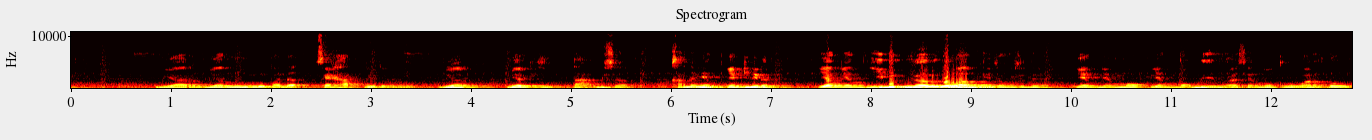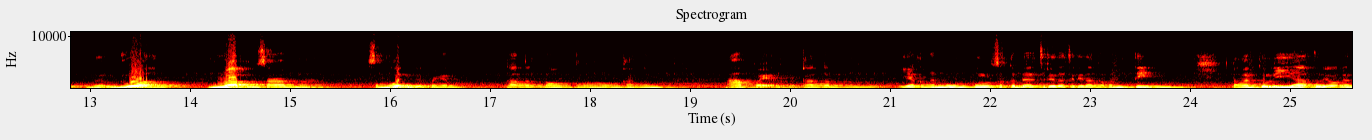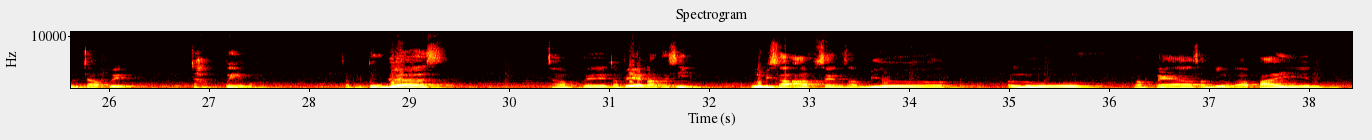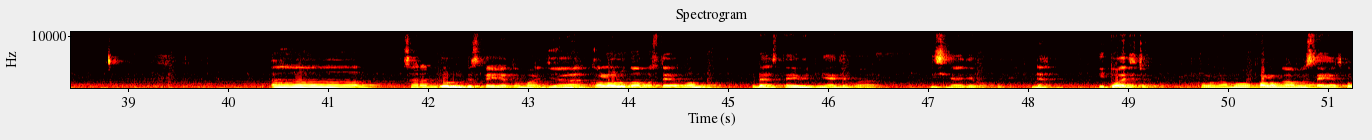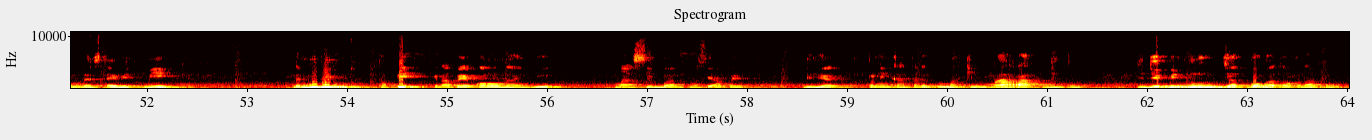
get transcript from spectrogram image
Biar biar lu, lu pada sehat gitu. Biar biar kita bisa karena yang yang gini dah yang yang hidup nggak lu doang gitu maksudnya. Yang yang mau yang mau bebas yang mau keluar tuh nggak lu doang. Gua pun sama. Semua juga pengen kangen nongkrong kangen apa ya namanya kangen ya kangen ngumpul sekedar cerita cerita nggak penting. Kangen kuliah kuliah online tuh capek. Capek banget. Capek tugas. Capek tapi enaknya sih lu bisa absen sambil lu ngepel sambil ngapain. Eh saran gue lu udah stay at home aja. Kalau lu nggak mau stay at home udah stay with me aja mah di sini aja sama gue udah itu aja cukup kalau nggak mau kalau nggak mau stay at home udah stay with me. Dan gue bingung tuh tapi kenapa ya corona ini masih ba masih apa ya? Dilihat peningkatannya tuh makin marak gitu. Didiemin melunjak gue nggak tahu kenapa nih.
